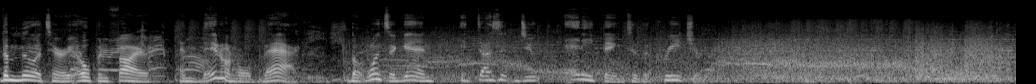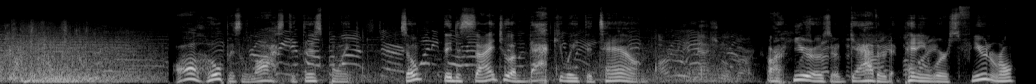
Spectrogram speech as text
The military open fire, and they don't hold back. But once again, it doesn't do anything to the creature. All hope is lost at this point, so they decide to evacuate the town. Our heroes are gathered at Pennyworth's funeral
